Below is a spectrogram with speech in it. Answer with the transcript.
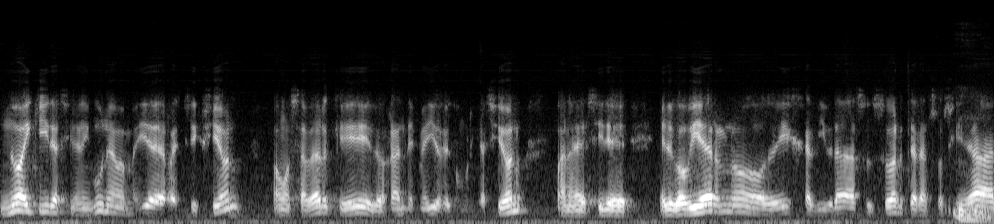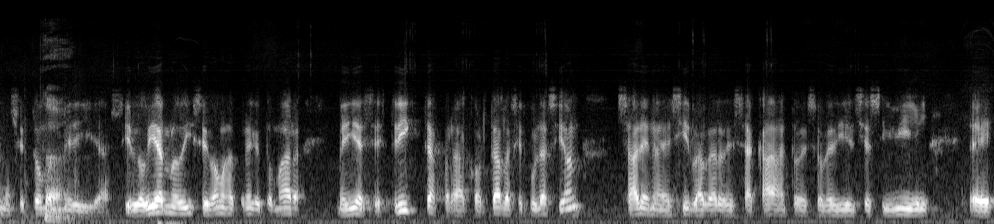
no hay que ir hacia ninguna medida de restricción, vamos a ver que los grandes medios de comunicación van a decir eh, el gobierno deja librada su suerte a la sociedad, no se toman medidas. Si el gobierno dice vamos a tener que tomar medidas estrictas para cortar la circulación, salen a decir va a haber desacato, desobediencia civil, eh,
